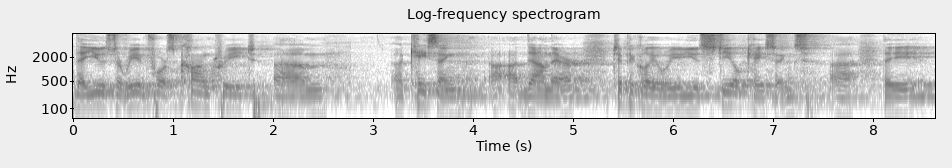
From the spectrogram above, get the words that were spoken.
They used a reinforced concrete um, uh, casing uh, uh, down there. Typically, we use steel casings. Uh, They,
